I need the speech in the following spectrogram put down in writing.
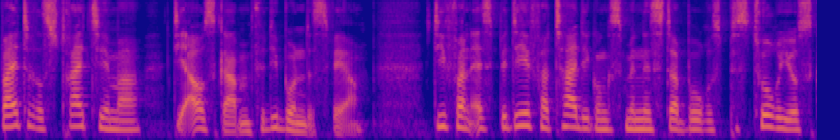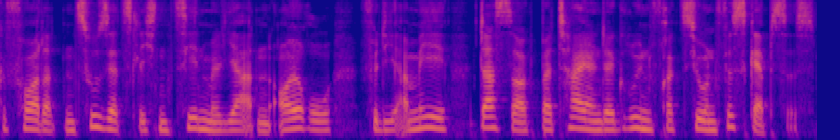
Weiteres Streitthema die Ausgaben für die Bundeswehr. Die von SPD-Verteidigungsminister Boris Pistorius geforderten zusätzlichen 10 Milliarden Euro für die Armee, das sorgt bei Teilen der Grünen Fraktion für Skepsis.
